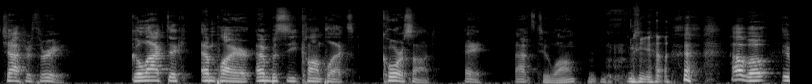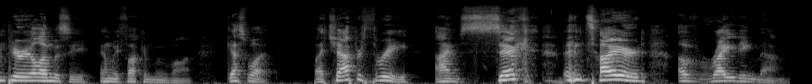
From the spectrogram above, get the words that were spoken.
Chapter three: Galactic Empire Embassy Complex, Coruscant. Hey, that's too long. yeah. How about Imperial Embassy? And we fucking move on. Guess what? By chapter three, I'm sick and tired of writing them.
